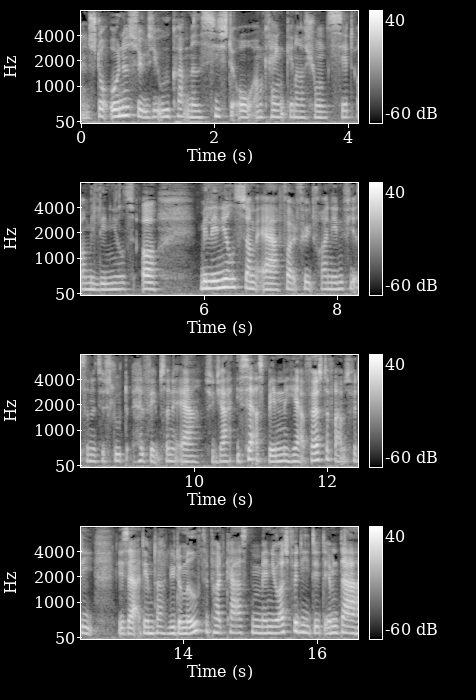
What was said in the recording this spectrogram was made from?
eller en stor undersøgelse, I udkom med sidste år omkring generation Z og millennials. Og Millennials, som er folk født fra 1980'erne til slut 90'erne, er, synes jeg, især spændende her. Først og fremmest, fordi det er især dem, der lytter med til podcasten, men jo også fordi det er dem, der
